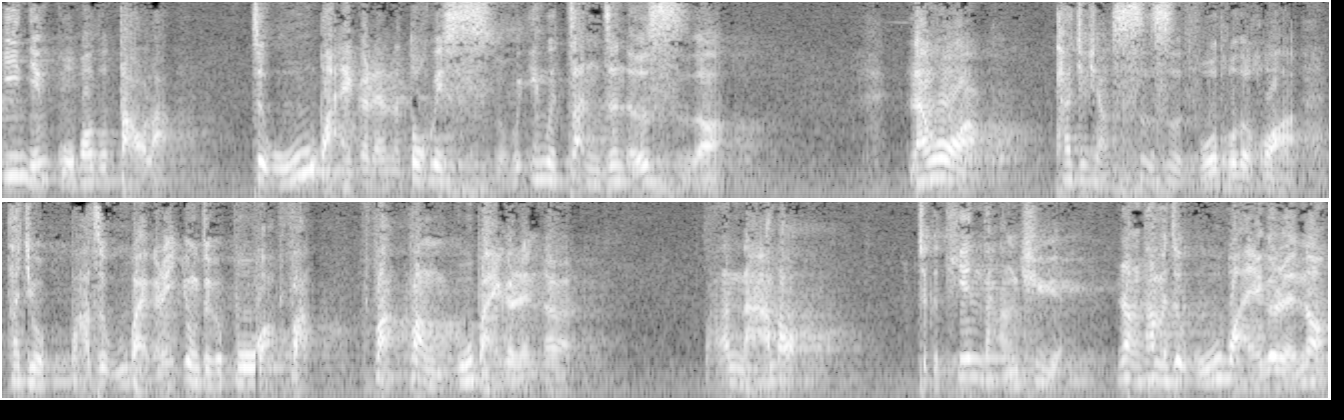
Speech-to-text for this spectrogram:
一年果报都到了。这五百个人呢都会死，会因为战争而死啊。然后啊，他就想试试佛陀的话，他就把这五百个人用这个钵啊放放放五百个人呃，把他拿到这个天堂去，让他们这五百个人呢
